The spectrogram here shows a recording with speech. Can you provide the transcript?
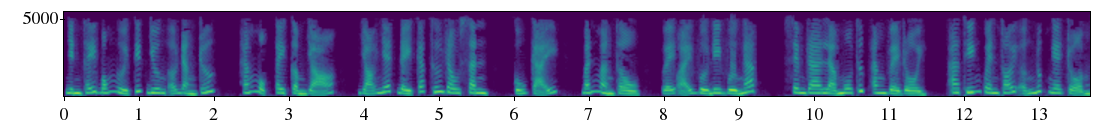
nhìn thấy bóng người Tiết Dương ở đằng trước, hắn một tay cầm giỏ, giỏ nhét đầy các thứ rau xanh, củ cải, bánh màn thầu, uể oải vừa đi vừa ngáp, xem ra là mua thức ăn về rồi, A Thiến quen thói ẩn nút nghe trộm,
